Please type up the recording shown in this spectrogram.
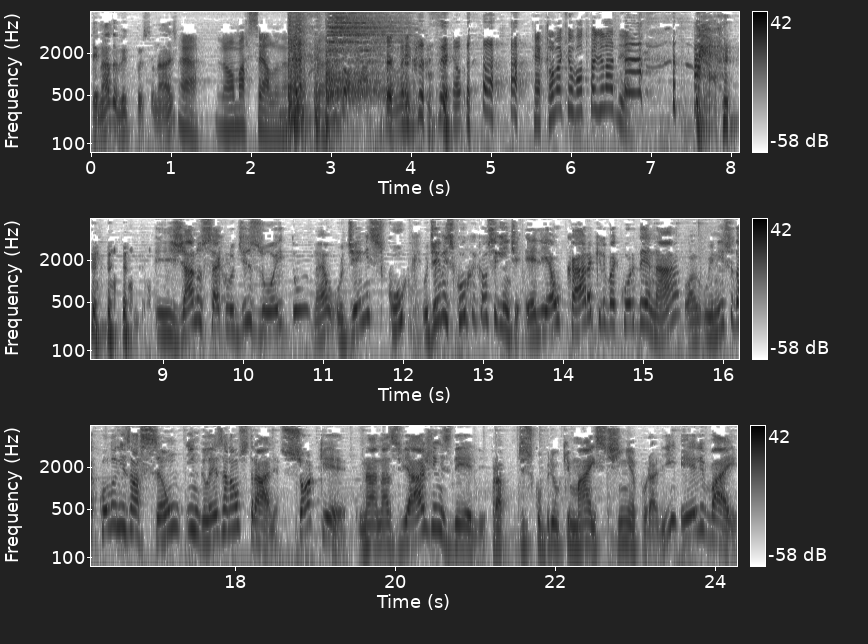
tem nada a ver com o personagem. É, não é o Marcelo, né? Mãe do céu. Reclama que eu volto pra geladeira. E já no século XVIII, né, o James Cook, o James Cook que é o seguinte, ele é o cara que ele vai coordenar o início da colonização inglesa na Austrália. Só que na- nas viagens dele para descobrir o que mais tinha por ali, ele vai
